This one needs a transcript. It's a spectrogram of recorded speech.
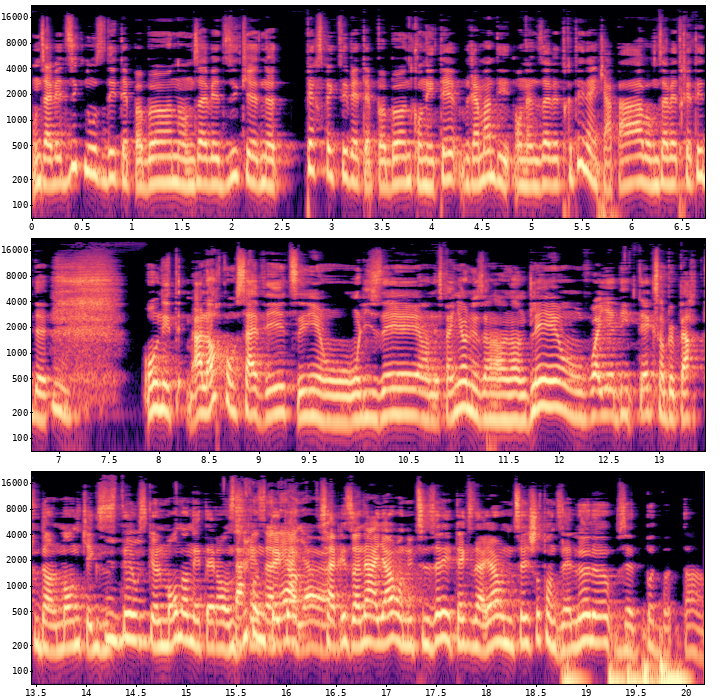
on nous avait dit que nos idées étaient pas bonnes, on nous avait dit que notre perspective était pas bonne, qu'on était vraiment des, on nous avait traité d'incapables, on nous avait traité de, mm on était alors qu'on savait, tu sais, on, lisait en espagnol, on lisait en anglais, on voyait des textes un peu partout dans le monde qui existaient mm où ce que le monde en était rendu, ça résonnait, ailleurs. ça résonnait ailleurs, on utilisait les textes d'ailleurs, on utilisait les choses, on disait là là, vous êtes pas de votre temps.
